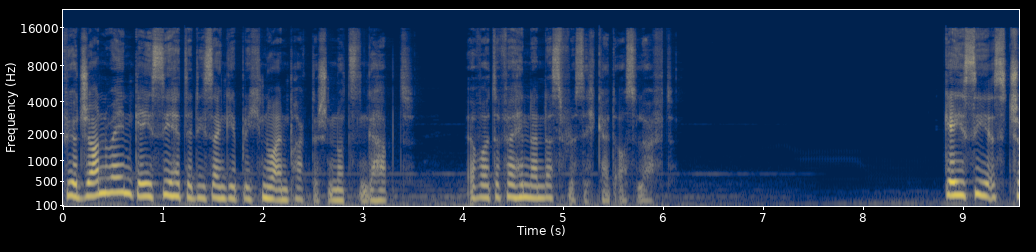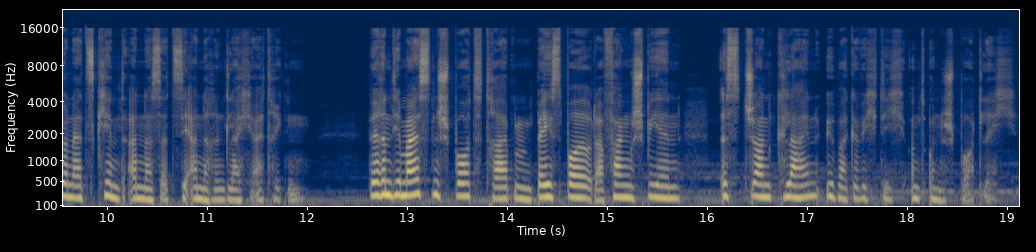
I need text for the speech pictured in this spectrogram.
Für John Wayne Gacy hätte dies angeblich nur einen praktischen Nutzen gehabt. Er wollte verhindern, dass Flüssigkeit ausläuft. Gacy ist schon als Kind anders als die anderen Gleichaltrigen. Während die meisten Sport treiben, Baseball oder Fangen spielen, ist John klein, übergewichtig und unsportlich.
